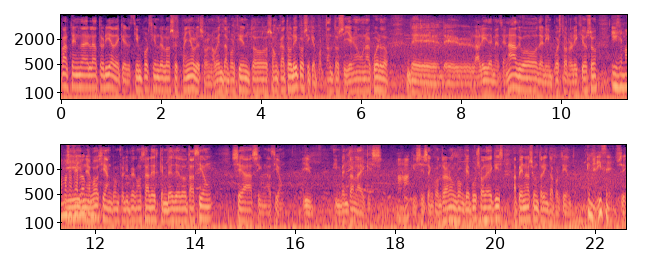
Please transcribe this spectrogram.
parten de la teoría de que el 100% de los españoles o el 90% son católicos y que por tanto si llegan a un acuerdo de, de la ley de mecenazgo, del impuesto religioso, Y dicen, vamos a y como- negocian con Felipe González que en vez de dotación sea asignación y inventan la X. Ajá. Y si se encontraron con que puso la X apenas un 30%. ¿Qué me dice? Sí.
